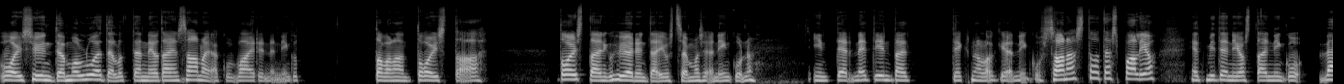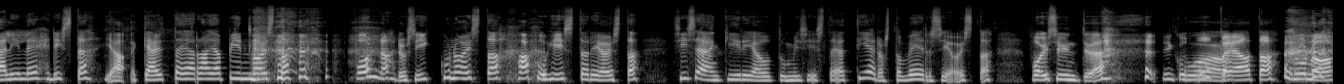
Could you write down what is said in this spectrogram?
voi syntyä. Mä oon luetellut tänne jotain sanoja, kun Vairinen niinku tavallaan toistaa, toistaa ja niinku hyödyntää just semmoisia niinku internetin tai teknologian niin kuin sanastoa tässä paljon, niin että miten jostain niin kuin välilehdistä ja käyttäjärajapinnoista, ponnahdusikkunoista, hakuhistorioista, sisäänkirjautumisista ja tiedostoversioista voi syntyä niin kuin Wow. upeata runo,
